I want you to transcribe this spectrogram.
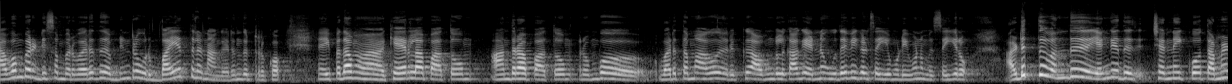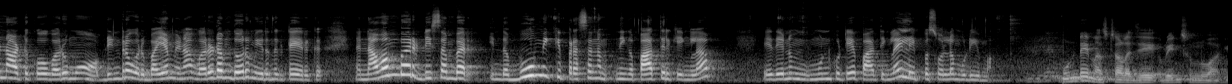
நவம்பர் டிசம்பர் வருது அப்படின்ற ஒரு பயத்தில் நாங்கள் இருந்துகிட்ருக்கோம் இப்போ தான் கேரளா பார்த்தோம் ஆந்திரா பார்த்தோம். ரொம்ப வருத்தமாகவும் இருக்குது அவங்களுக்காக என்ன உதவிகள் செய்ய முடியுமோ நம்ம செய்கிறோம் அடுத்து வந்து எங்கே இது? சென்னைக்கோ தமிழ்நாட்டுக்கோ வருமோ அப்படின்ற ஒரு பயம் ஏன்னா வருடம்தோறும் இருந்துக்கிட்டே இருக்குது இந்த நவம்பர் டிசம்பர் இந்த பூமிக்கு பிரசனம் நீங்கள் பார்த்துருக்கீங்களா? ஏதேனும் முன்கூட்டியே பார்த்தீங்களா? இல்லை இப்போ சொல்ல முடியுமா? முண்டே அஸ்ட்ராலஜி அப்படின்னு சொல்லுவாங்க.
